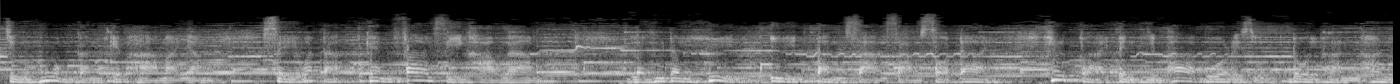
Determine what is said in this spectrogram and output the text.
จึงห่วมกันเก็บหามายัง เสวตะแก่นฝ้ายสีขาวงาม และให้ได้ฮีดอีดปั่นสางสามสอดได้ให้กลายเป็นผืนผ้าบริสุทธิ์โดยพลันหัน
